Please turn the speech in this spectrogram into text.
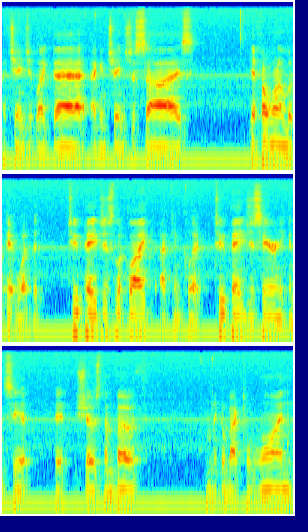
I change it like that. I can change the size. If I want to look at what the two pages look like, I can click two pages here and you can see it, it shows them both. I'm going to go back to one.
